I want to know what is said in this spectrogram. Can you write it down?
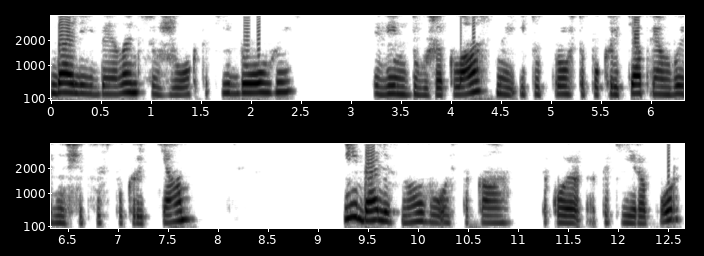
Далі йде ланцюжок такий довгий. Він дуже класний, і тут просто покриття, прям видно, що це з покриттям. І далі знову ось така, такий, такий рапорт,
